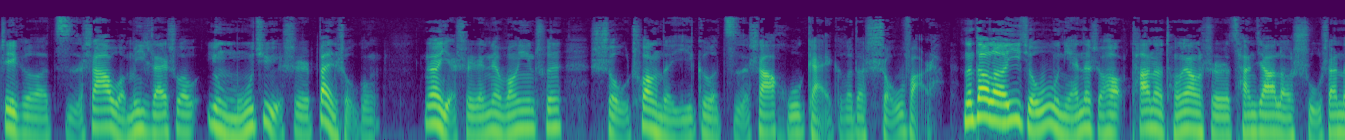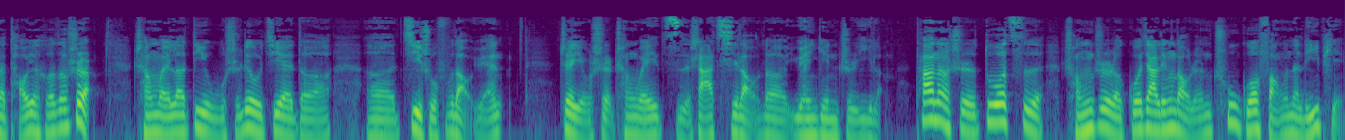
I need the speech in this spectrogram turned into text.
这个紫砂，我们一直来说用模具是半手工，那也是人家王迎春首创的一个紫砂壶改革的手法啊。那到了一九五五年的时候，他呢同样是参加了蜀山的陶业合作社，成为了第五十六届的呃技术辅导员。这又是成为紫砂七老的原因之一了。他呢是多次承制了国家领导人出国访问的礼品，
